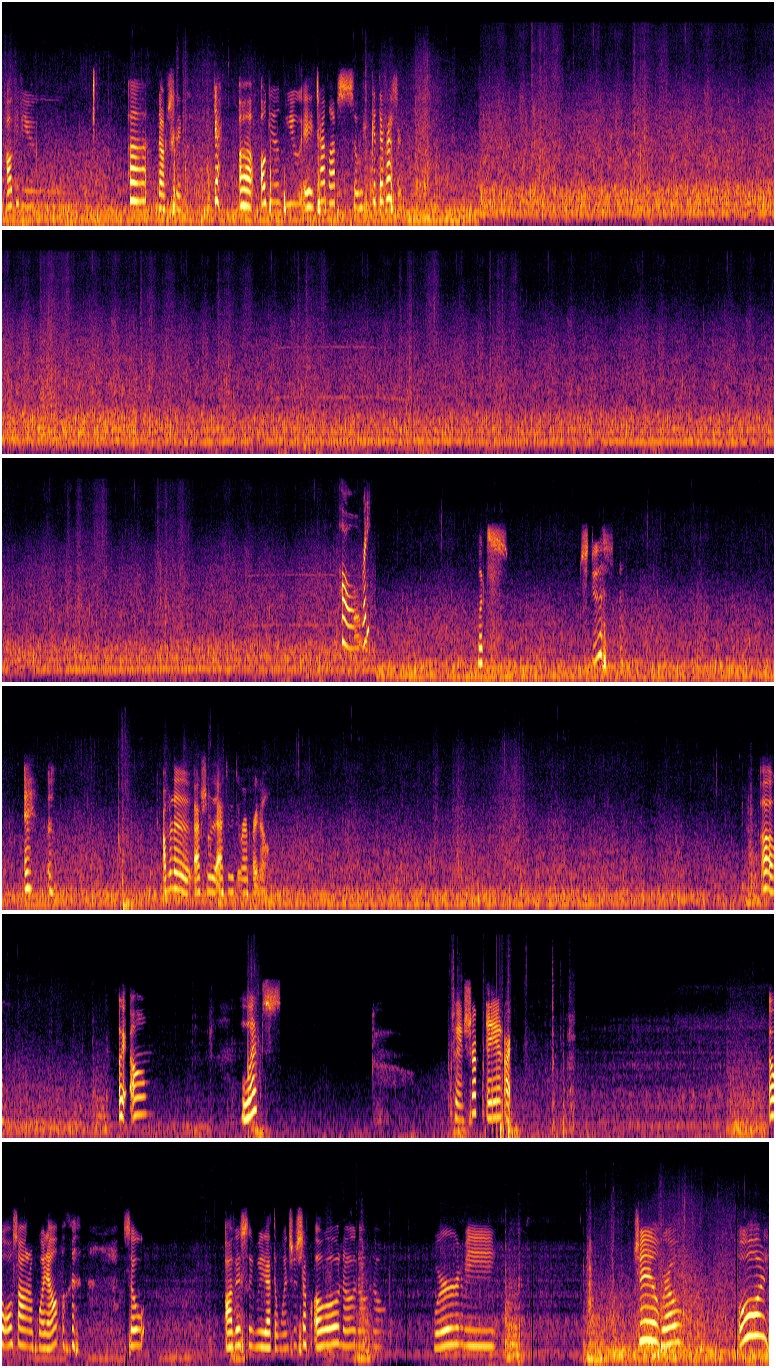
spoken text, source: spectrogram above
I'll give you. No, I'm just kidding. Yeah, uh, I'll give you a time lapse so we can get there faster. Let's let's do this. Eh. uh. I'm gonna actually activate the ramp right now. Uh oh. Okay, um let's change truck and alright. Oh, also I want to point out, so obviously we got the winter stuff. Oh no no no, we're gonna be chill, bro. Oi!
